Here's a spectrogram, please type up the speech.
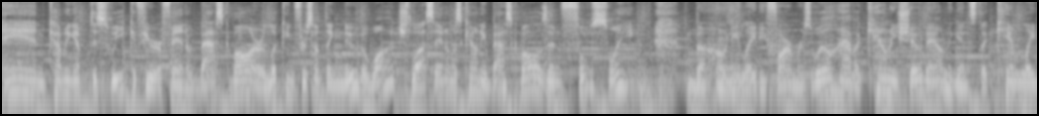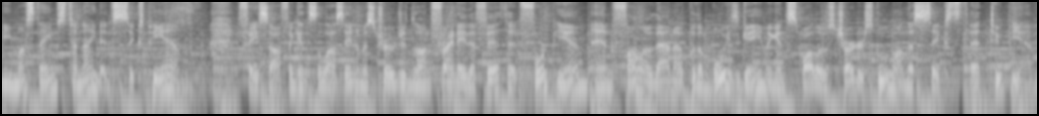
And coming up this week, if you're a fan of basketball or looking for something new to watch, Las Animas County basketball is in full swing. The Hoehne Lady Farmers will have a county showdown against the Kim Lady Mustangs tonight at 6 p.m. Face off against the Las Animas Trojans on Friday the 5th at 4 p.m. and follow that up with a boys game against Swallows Charter School on the 6th at 2 p.m.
